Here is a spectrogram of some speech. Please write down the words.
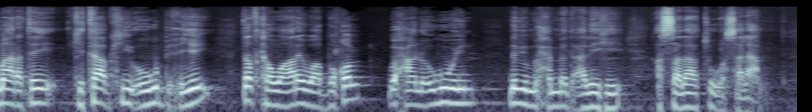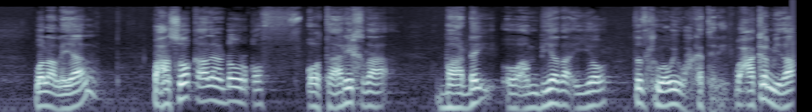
maaragtay kitaabkii uu bixiyey dadka waaray waa boqol waxaana ugu weyn nebi moxamed calayhi asalaatu wasalaam walaalayaal. Waxaan soo qaadana dhowr qof oo taariikhda baadhay oo ambiyada iyo dadka waaweyn wax ka tiri. Waxaa ka mid a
